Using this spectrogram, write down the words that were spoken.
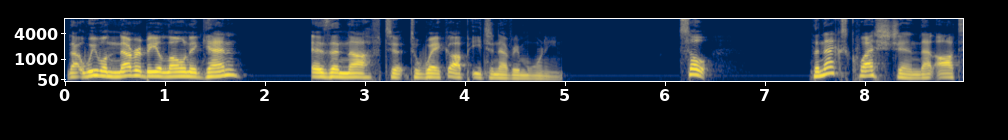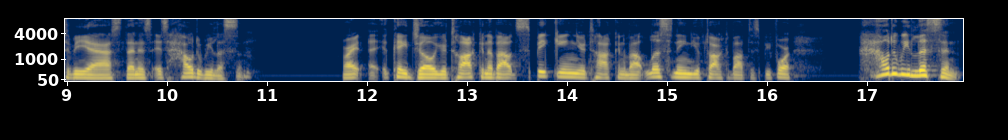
that we will never be alone again is enough to, to wake up each and every morning. So, the next question that ought to be asked then is, is how do we listen? right? Uh, okay, Joe, you're talking about speaking, you're talking about listening, you've talked about this before. How do we listen?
